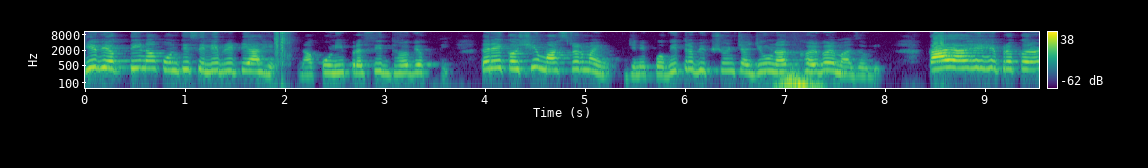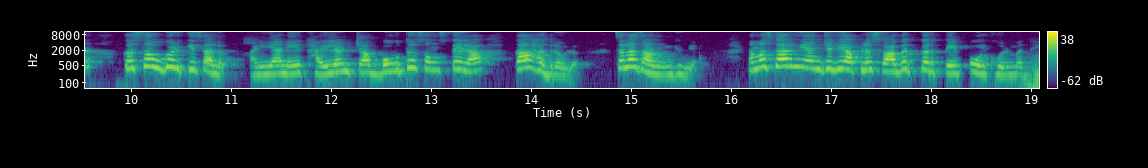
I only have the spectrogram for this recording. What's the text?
ही व्यक्ती ना कोणती सेलिब्रिटी आहे ना कोणी प्रसिद्ध व्यक्ती तर एक अशी मास्टर माइंड जिने पवित्र भिक्षूंच्या जीवनात खळबळ माजवली. काय आहे हे प्रकरण? कसं उघडकीस आलं? आणि याने थायलंडच्या बौद्ध संस्थेला का हादरवलं? चला जाणून घेऊया. नमस्कार मी अंजली. आपलं स्वागत करते पोलखोलमध्ये.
